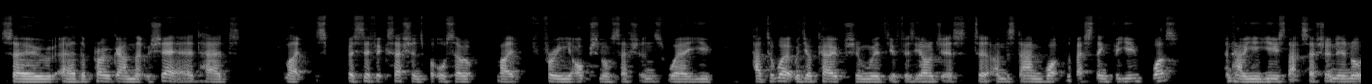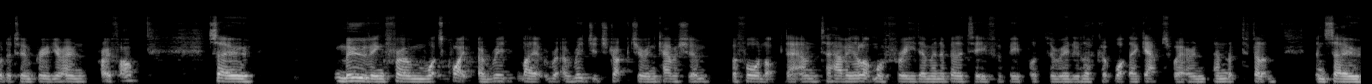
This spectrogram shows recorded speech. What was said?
So uh, the program that was shared had like specific sessions, but also like free optional sessions where you had to work with your coach and with your physiologist to understand what the best thing for you was and how you use that session in order to improve your own profile. So moving from what's quite a, like a rigid structure in Caversham before lockdown to having a lot more freedom and ability for people to really look at what their gaps were and, and look to fill them. And so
